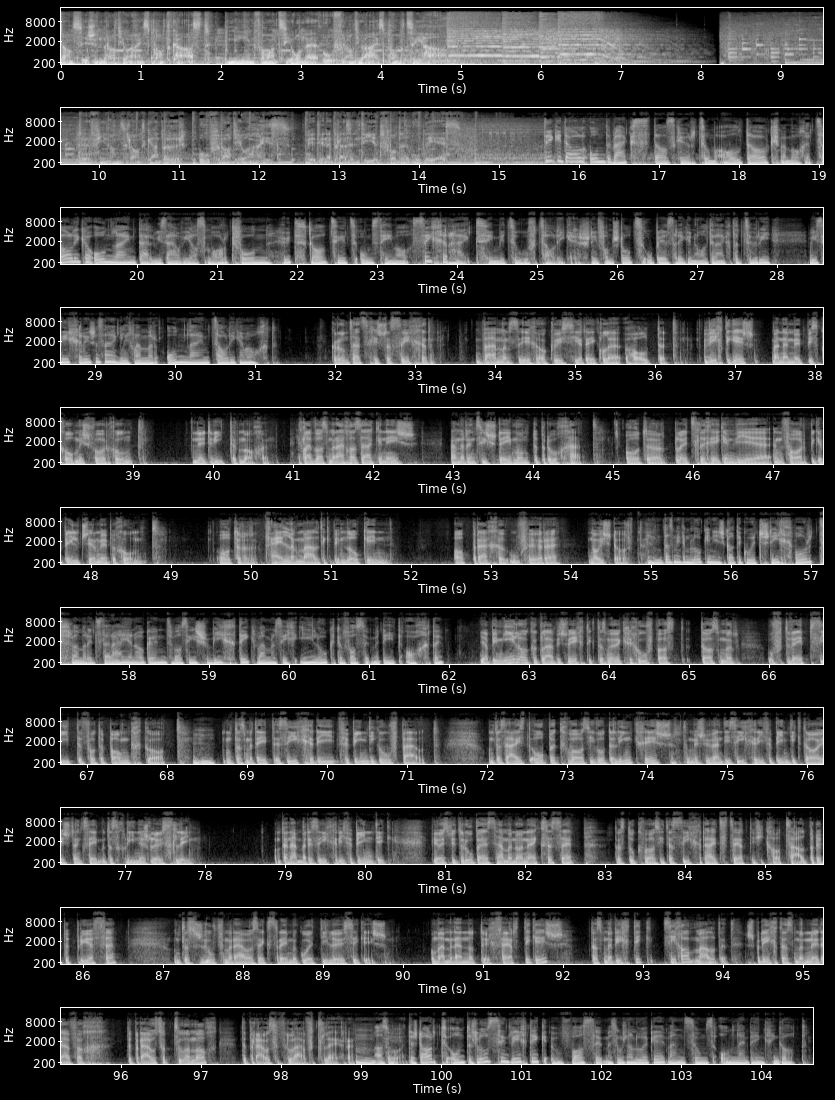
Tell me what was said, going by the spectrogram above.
Das ist ein Radio 1 Podcast. Mehr Informationen auf radio1.ch. Der Finanzratgeber auf Radio 1 wird Ihnen präsentiert von der UBS. Digital unterwegs, das gehört zum Alltag. Wir machen Zahlungen online, teilweise auch via Smartphone. Heute geht es jetzt um das Thema Sicherheit in Bezug auf Zahlungen. Stefan Stotz, UBS Regionaldirektor Zürich. Wie sicher ist es eigentlich, wenn man online Zahlungen macht? Grundsätzlich ist das sicher, wenn man sich an gewisse Regeln hält. Wichtig ist, wenn einem etwas komisch vorkommt, nicht weitermachen. Ich glaube, was man auch sagen kann, ist, wenn man einen Systemunterbruch hat oder plötzlich irgendwie einen farbigen Bildschirm bekommt oder Fehlermeldung beim Login, abbrechen, aufhören, neu starten. Das mit dem Login ist gerade ein gutes Stichwort. Wenn wir jetzt der Reihe nachgehen, was ist wichtig, wenn man sich einloggt, auf was sollte man dort achten? Ja, beim Einloggen, glaube ich, ist wichtig, dass man wirklich aufpasst, dass man auf die Webseite von der Bank geht. Mhm. Und dass man dort eine sichere Verbindung aufbaut. Und das heisst, oben quasi, wo der Link ist, zum Beispiel, wenn die sichere Verbindung da ist, dann sieht man das kleine Schlösschen. Und dann hat man eine sichere Verbindung. Bei uns bei der UBS haben wir noch eine Access-App dass du quasi das Sicherheitszertifikat selber überprüfen. Und das stufen wir auch als extrem gute Lösung ist. Und wenn man dann natürlich fertig ist, dass man richtig sich abmeldet. Sprich, dass man nicht einfach den Browser zumacht, den Browserverlauf zu leeren. Hm, also der Start und der Schluss sind wichtig. Was sollte man sonst noch schauen, wenn es ums Online-Banking geht?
